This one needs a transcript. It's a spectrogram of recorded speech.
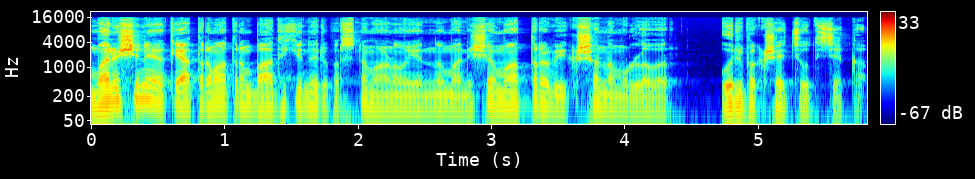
മനുഷ്യനെയൊക്കെ അത്രമാത്രം ബാധിക്കുന്ന ഒരു പ്രശ്നമാണോ എന്ന് മനുഷ്യമാത്ര വീക്ഷണമുള്ളവർ ഒരുപക്ഷെ ചോദിച്ചേക്കാം.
